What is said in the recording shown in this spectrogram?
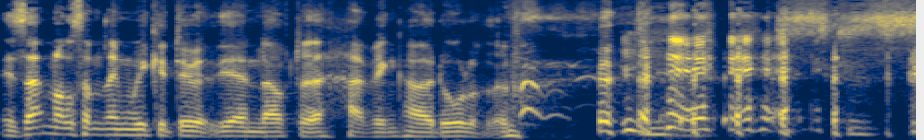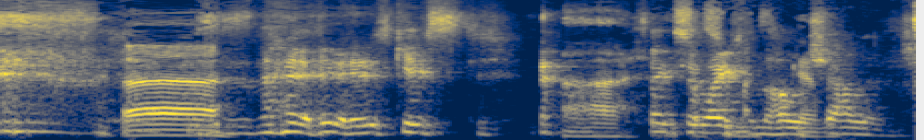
Is that not something we could do at the end after having heard all of them? uh, it gives uh, takes away from the whole together. challenge.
